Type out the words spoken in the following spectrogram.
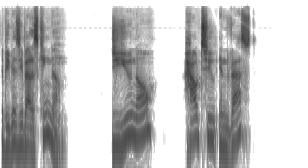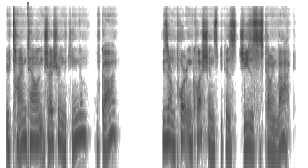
to be busy about his kingdom. Do you know how to invest your time, talent, and treasure in the kingdom of God? These are important questions because Jesus is coming back.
